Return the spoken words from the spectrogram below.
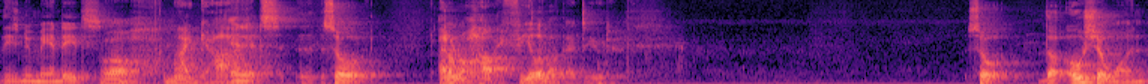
these new mandates, Oh my God! and it's so I don't know how I feel about that, dude. so the OSHA one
